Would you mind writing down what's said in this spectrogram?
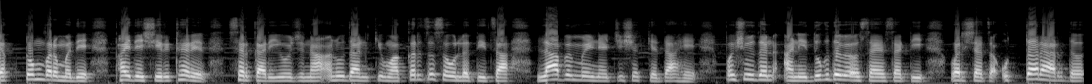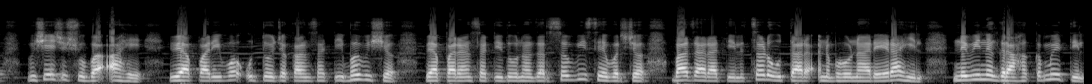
ऑक्टोंबरमध्ये फायदेशीर ठरेल. सरकारी योजना अनुदान किंवा कर्ज सवलतीचा लाभ मिळण्याची शक्यता आहे. पशुधन आणि दुग्ध व्यवसायासाठी वर्षाचा उत्तरार्ध विशेष शुभ आहे. व्यापारी व उद्योजकांसाठी भविष्य. व्यापाऱ्यांसाठी दोन हजार सव्वीस हे वर्ष बाजारातील चढ उतार अनुभवणारे राहील. नवीन ग्राहक मिळतील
